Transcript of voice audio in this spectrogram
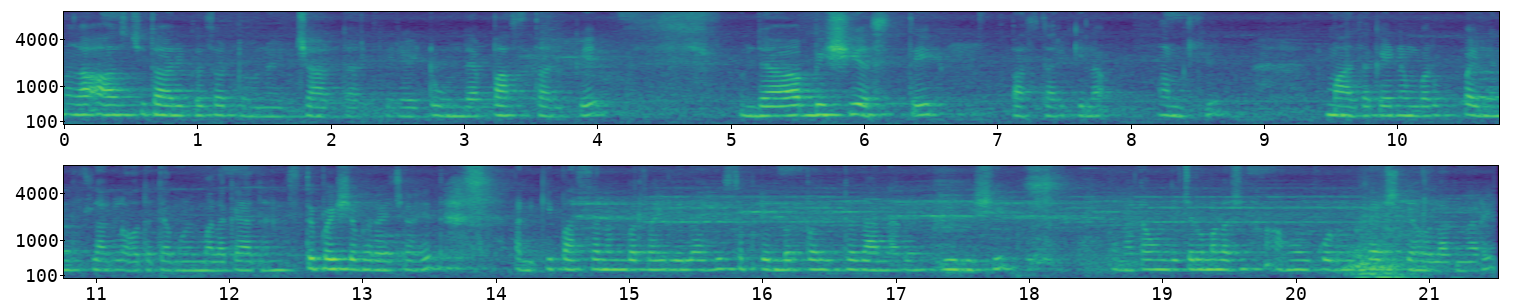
मला आजची तारीखच आठवण आहे? चार तारखे राईट उद्या पाच तारखे. उद्या बिशी असते पाच तारखेला आमची. माझा काही नंबर पहिल्यांदाच लागला होता त्यामुळे मला काही आता नुसते पैसे भरायचे आहेत. आणखी पाच सहा नंबर राहिलेला आहे सप्टेंबरपर्यंत जाणार आहे ही बिशी. पण आता उद्याच्याला मला अहोंकडून कॅश घ्यावं लागणार आहे.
